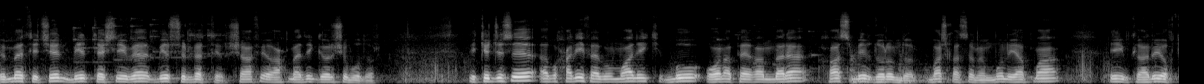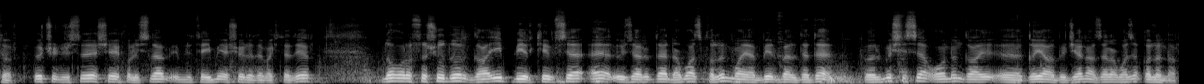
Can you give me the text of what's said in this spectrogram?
ümmet için bir teşri ve bir sünnettir. Şafii ve Ahmet'in görüşü budur. İkincisi Ebu Hanife Ebu Malik bu ona peygambere has bir durumdur. Başkasının bunu yapma imkanı yoktur. Üçüncüsü Şeyhülislam İbn Teymiye şöyle demektedir. Doğrusu şudur, gaib bir kimse eğer üzerinde namaz kılınmayan bir beldede ölmüş ise onun e, gıyabı cenaze namazı kılınır.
